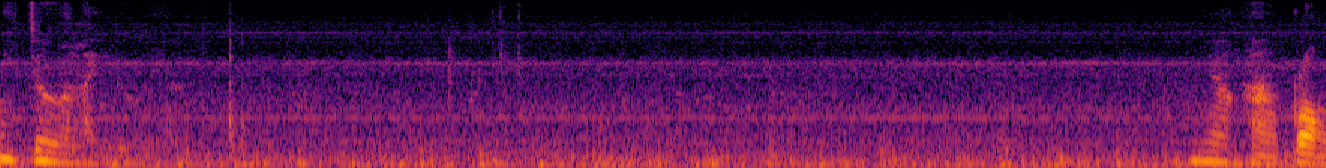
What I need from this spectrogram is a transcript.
ไม่เจออะไรเลยอยากหากล่อง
